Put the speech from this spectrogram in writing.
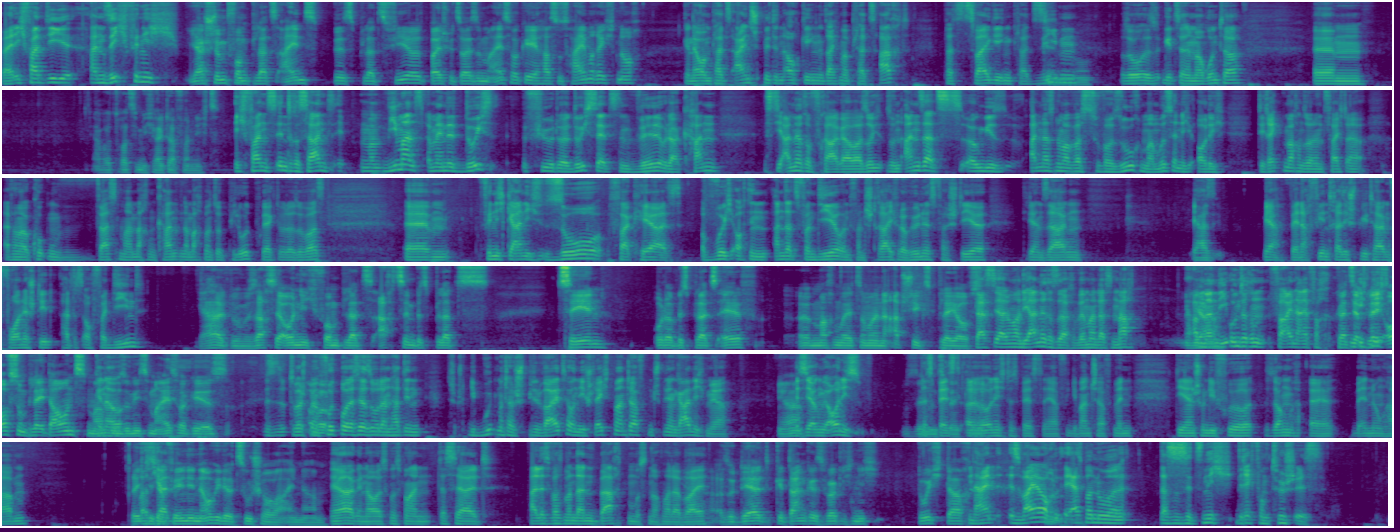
Weil ich fand die an sich, finde ich. Ja, stimmt, von Platz 1 bis Platz 4, beispielsweise im Eishockey, hast du das Heimrecht noch. Genau, und Platz 1 spielt dann auch gegen, sag ich mal, Platz 8, Platz 2 gegen Platz 7. Genau. So geht es dann immer runter. Ähm, aber trotzdem, ich halte davon nichts. Ich fand es interessant, wie man es am Ende durchführt oder durchsetzen will oder kann, ist die andere Frage. Aber so, so ein Ansatz, irgendwie anders nochmal was zu versuchen, man muss ja nicht nicht direkt machen, sondern vielleicht einfach mal gucken, was man machen kann. Und dann macht man so ein Pilotprojekt oder sowas. Ähm, Finde ich gar nicht so verkehrt. Obwohl ich auch den Ansatz von dir und von Streich oder Hönes verstehe, die dann sagen, ja, ja, wer nach 34 Spieltagen vorne steht, hat es auch verdient. Ja, du sagst ja auch nicht vom Platz 18 bis Platz 10 oder bis Platz 11 äh, machen wir jetzt nochmal eine Abstiegsplayoffs. Das ist ja nochmal die andere Sache. Wenn man das macht, haben ja. dann die unteren Vereine einfach. Du kannst ja Playoffs und Playdowns machen, genau. so wie es im Eishockey ist. ist zum Beispiel Aber beim Football ist ja so, dann hat den, die Gutmannschaft spielt weiter und die Schlechtmannschaften spielen dann gar nicht mehr. Ja. Ist ja irgendwie auch nicht Sinn das Beste, also auch nicht das Beste, ja, für die Mannschaften, wenn die dann schon die frühere Saisonbeendigung äh, haben. Richtig, da halt, fehlen denen auch wieder Zuschauereinnahmen. Ja, genau, das muss man, das ist ja halt alles, was man dann beachten muss, nochmal dabei. Ja, also der Gedanke ist wirklich nicht durchdacht. Nein, es war ja auch erstmal nur, dass es jetzt nicht direkt vom Tisch ist.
